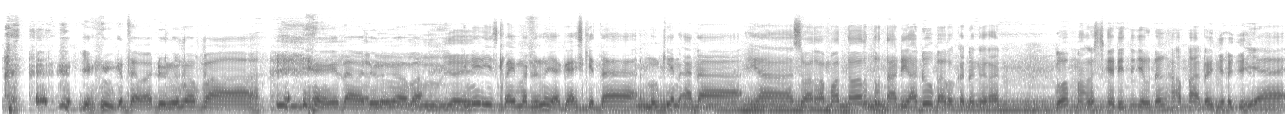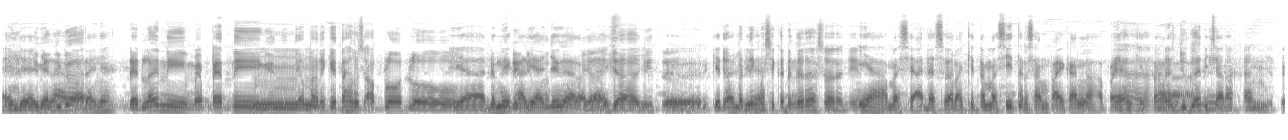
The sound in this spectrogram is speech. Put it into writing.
jangan ketawa dulu nggak apa jangan ketawa dulu nggak apa iya, iya. ini disclaimer dulu ya guys kita mungkin ada ya suara motor tuh tadi aduh baru kedengeran gue males ngeditnya ya udah apa adanya aja ya enjoy aja lah juga apa adanya deadline nih mepet nih gitu Hmm. tiap hari kita harus upload loh ya demi Jadi kalian juga lah guys aja gitu. kita yang penting juga masih kedengeran suaranya ya. Iya masih ada suara kita masih tersampaikan lah apa yang Ya, kita dan juga nih- bicarakan gitu.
